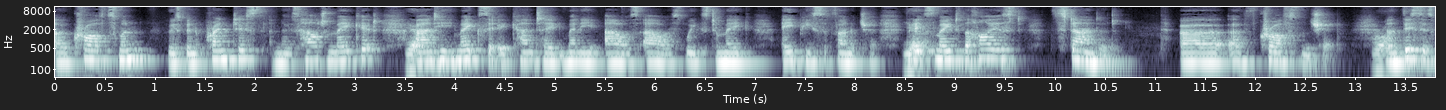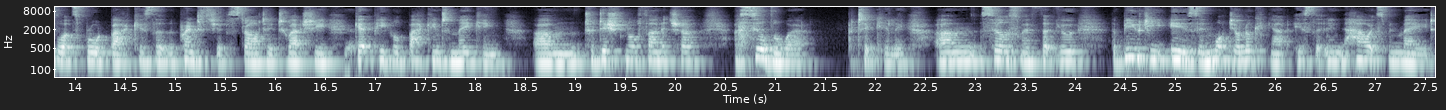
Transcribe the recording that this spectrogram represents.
a craftsman who's been apprenticed and knows how to make it, Yeah. and he makes it. It can take many hours, hours, weeks to make a piece of furniture, but it's made to the highest standard uh, of craftsmanship. Right. And this is what's brought back is that the apprenticeship started to actually get people back into making um, traditional furniture, silverware particularly um, silversmith. That you, the beauty is in what you're looking at is that in how it's been made.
